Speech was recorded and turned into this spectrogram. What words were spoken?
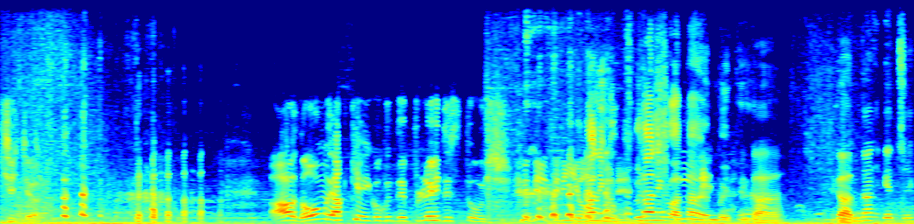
진짜. 아 너무 약해 이거 근데 블레이드 씨. 그대들이 불단인 거 불단인 거 같다 MVP는. 그러니까 그러니까 분단이겠지.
